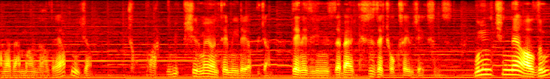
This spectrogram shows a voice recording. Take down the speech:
Ama ben mangalda yapmayacağım. Çok farklı bir pişirme yöntemiyle yapacağım. Denediğinizde belki siz de çok seveceksiniz. Bunun için ne aldım?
